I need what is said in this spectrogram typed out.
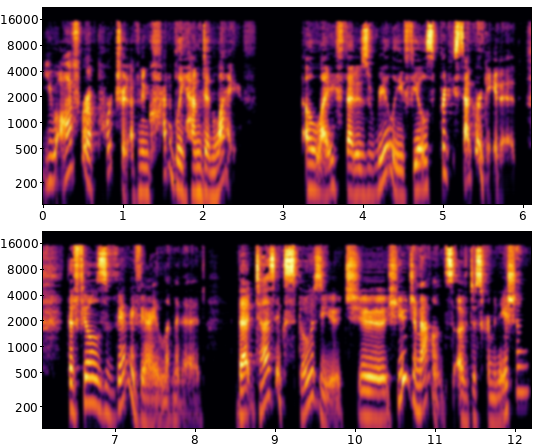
you offer a portrait of an incredibly hemmed in life, a life that is really feels pretty segregated, that feels very very limited, that does expose you to huge amounts of discrimination,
